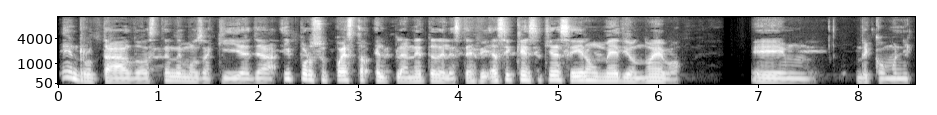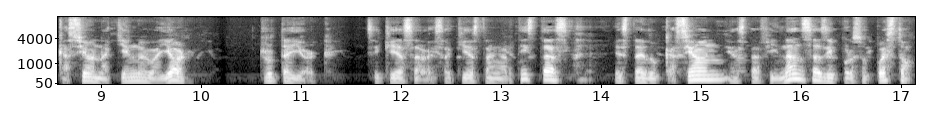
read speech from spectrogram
enrutados, tenemos aquí y allá. Y por supuesto, el planeta del Steffi. Así que si quieres seguir un medio nuevo em, de comunicación aquí en Nueva York, Ruta York. Así que ya sabes, aquí están artistas, está educación, está finanzas y por supuesto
